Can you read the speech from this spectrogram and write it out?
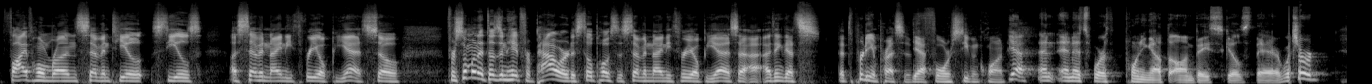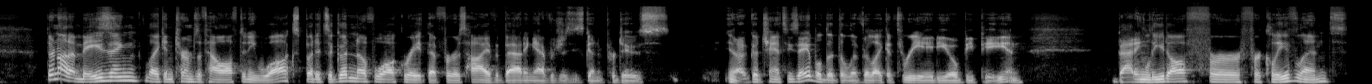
five home runs, seven steals, a 793 OPS. So for someone that doesn't hit for power to still post a 793 OPS, I, I think that's that's pretty impressive yeah. for Steven Kwan. Yeah, and, and it's worth pointing out the on base skills there, which are they're not amazing, like in terms of how often he walks, but it's a good enough walk rate that for as high of a batting average as he's going to produce, you know, a good chance he's able to deliver like a 380 OBP and batting leadoff for for Cleveland.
